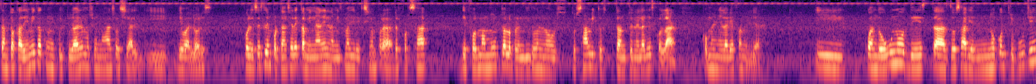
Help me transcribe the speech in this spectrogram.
tanto académica como cultural, emocional, social y de valores. Por eso es la importancia de caminar en la misma dirección para reforzar de forma mutua lo aprendido en los dos ámbitos, tanto en el área escolar como en el área familiar y cuando uno de estas dos áreas no contribuye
